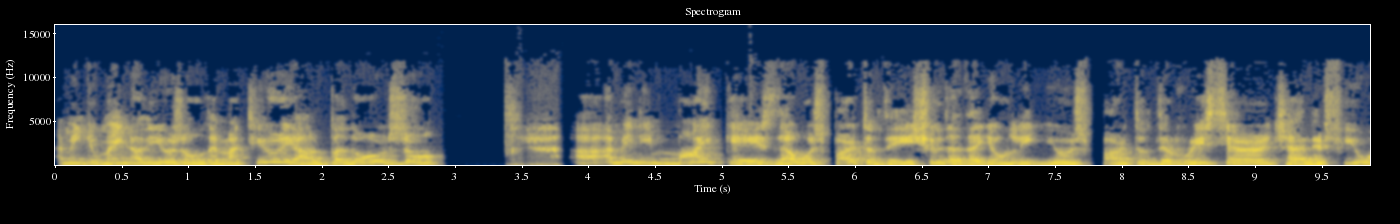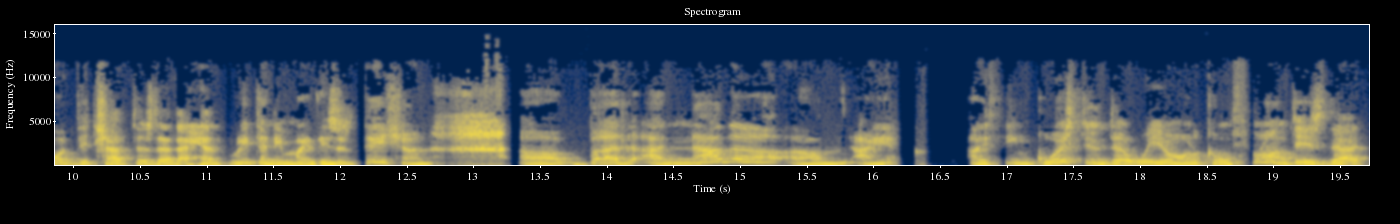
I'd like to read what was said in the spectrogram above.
I mean, you may not use all the material, but also uh, I mean, in my case, that was part of the issue that I only used part of the research and a few of the chapters that I had written in my dissertation. Uh, but another, um, I, I think, question that we all confront is that,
